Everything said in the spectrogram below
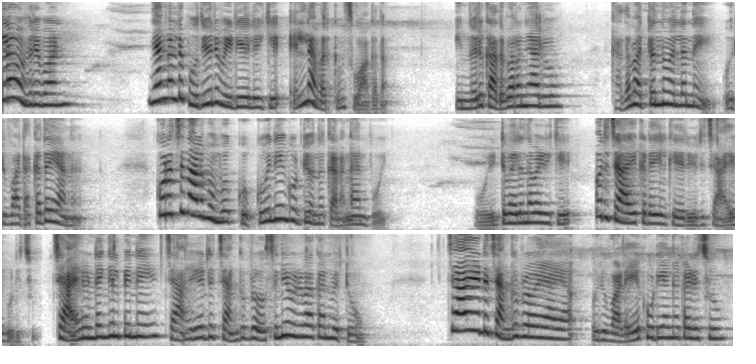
Hello every one ഞങ്ങളുടെ പുതിയൊരു വീഡിയോയിലേക്ക് എല്ലാവർക്കും സ്വാഗതം. ഇന്നൊരു കഥ പറഞ്ഞാലോ? കഥ മറ്റൊന്നുമല്ലെന്നേ ഒരു വടക്കഥയാണ്. കുറച്ച് നാൾ മുമ്പ് കുക്കുവിനെയും കൂട്ടി ഒന്ന് കറങ്ങാൻ പോയി. പോയിട്ട് വരുന്ന വഴിക്ക് ഒരു ചായക്കടയിൽ കയറി ഒരു ചായ കുടിച്ചു. ചായ ഉണ്ടെങ്കിൽ പിന്നെ ചായയുടെ ചങ്ക് ബ്രോസിനെ ഒഴിവാക്കാൻ പറ്റുമോ? ചായയുടെ ചങ്ക് ബ്രോയായ ഒരു വടയെ കൂടി അങ്ങ് കഴിച്ചു.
